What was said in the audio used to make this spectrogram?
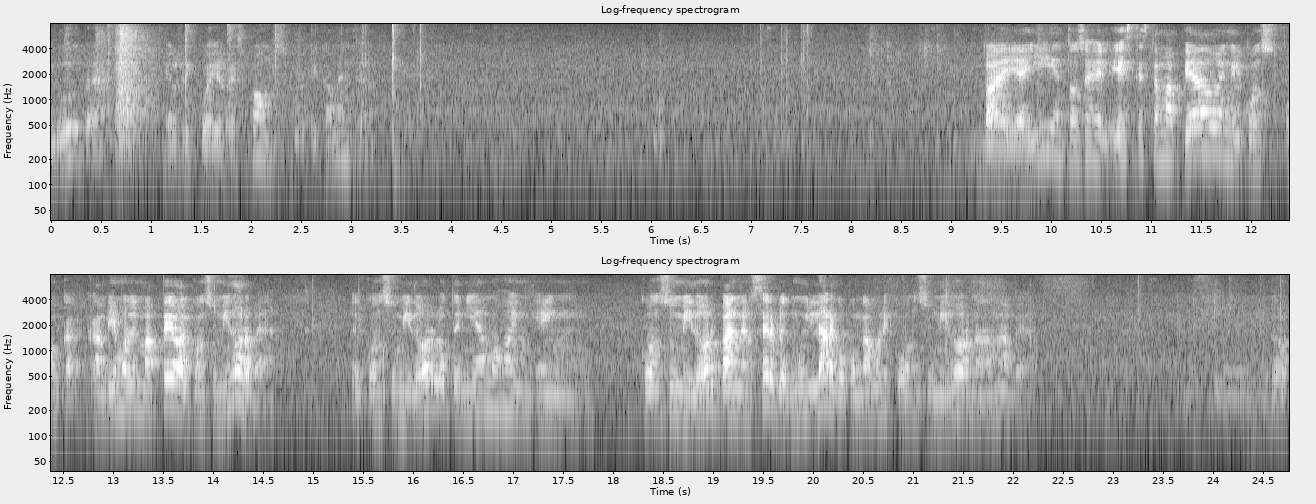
Include, ¿verdad? El request y response, prácticamente. ¿verdad? Va, ahí entonces el, este está mapeado en el con, ca- cambiémosle el mapeo al consumidor, ¿verdad? El consumidor lo teníamos en, en consumidor banner servlet, muy largo, pongámosle consumidor nada más, ¿verdad? Consumidor.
